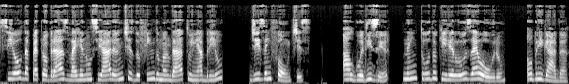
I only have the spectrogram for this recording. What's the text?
CEO da Petrobras vai renunciar antes do fim do mandato em abril? Dizem fontes. Algo a dizer? Nem tudo que reluz é ouro. Obrigada.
